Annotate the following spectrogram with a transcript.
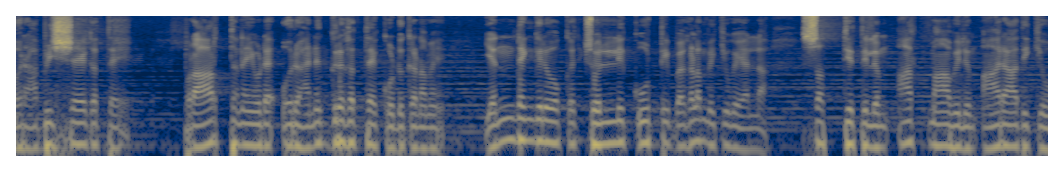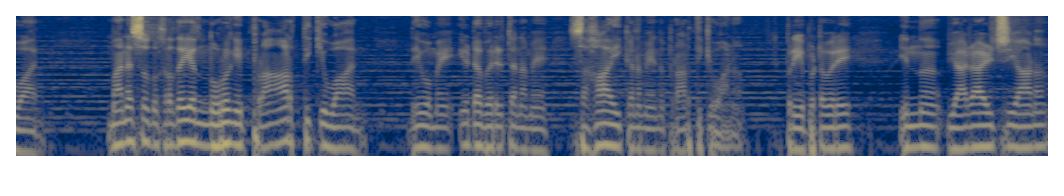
ഒരു അഭിഷേകത്തെ പ്രാർത്ഥനയുടെ ഒരു അനുഗ്രഹത്തെ കൊടുക്കണമേ. എന്തെങ്കിലുമൊക്കെ ചൊല്ലിക്കൂട്ടി ബഹളം വയ്ക്കുകയല്ല സത്യത്തിലും ആത്മാവിലും ആരാധിക്കുവാൻ മനസ്സ് ഹൃദയം നുറുങ്ങി പ്രാർത്ഥിക്കുവാൻ ദൈവമേ ഇടവരുത്തണമേ സഹായിക്കണമേ എന്ന് പ്രാർത്ഥിക്കുവാണ്. പ്രിയപ്പെട്ടവരെ ഇന്ന് വ്യാഴാഴ്ചയാണ്.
